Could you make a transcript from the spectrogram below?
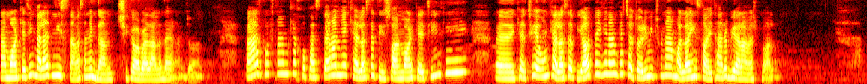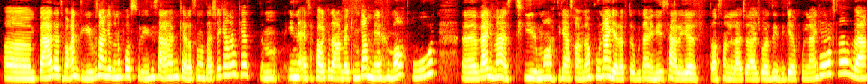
و marketing بلد نیستم. اصلا نمی‌دونم چیکار باید الان دقیقا انجام بعد گفتم که خب پس برم یه کلاس digital marketing ی که توی اون کلاس یاد بگیرم که چطوری می‌تونم حالا این سایت رو بیارمش بالا. بعد اتفاقا دیروز هم یه دونه پست تو LinkedIn سر همین کلاس منتشر کردم که این اتفاقی که دارم بهتون میگم مهر بود ولی من از تیر ماه دیگه از خانوادم پول نگرفته بودم یعنی سر یه داستان لج و لجبازی دیگه پول نگرفتم و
